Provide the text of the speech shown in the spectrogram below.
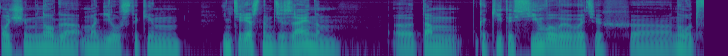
очень много могил с таким интересным дизайном, там какие-то символы в этих, э, ну вот в,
